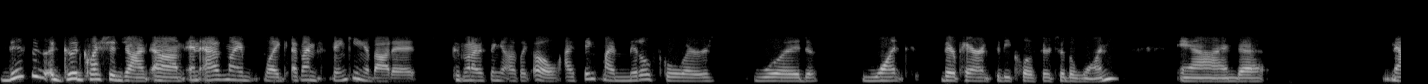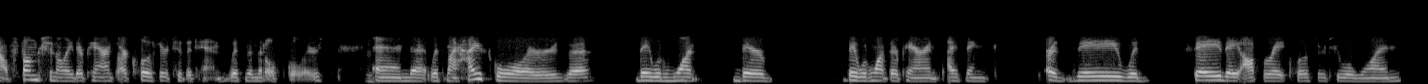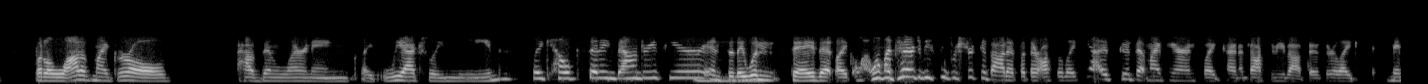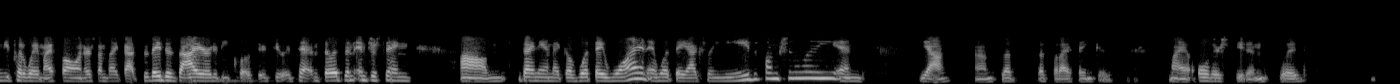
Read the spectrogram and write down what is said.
This is a good question, John. Um, and as my like as I'm thinking about it, because when I was thinking, I was like, oh, I think my middle schoolers would want their parents to be closer to the one, and uh, now functionally their parents are closer to the 10 with the middle schoolers Mhm. and uh, with my high schoolers uh, they would want their they would want their parents i think or they would say they operate closer to a one but a lot of my girls have been learning like we actually need like help setting boundaries here and so they Mhm. wouldn't say that like oh i want my parent to be super strict about it but they're also like yeah it's good that my parents like kind of talk to me about this or like made me put away my phone or something like that so they desire to be closer to a 10 so it's an interesting um, dynamic of what they want and what they actually need functionally and yeah um, so that's that's what i think is my older students would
